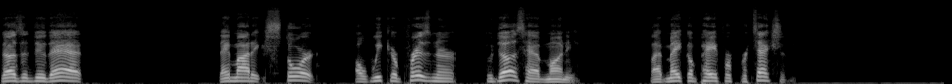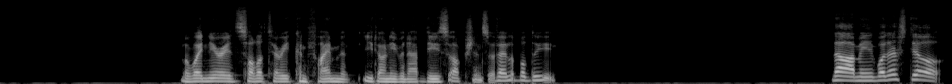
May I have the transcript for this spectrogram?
doesn't do that, they might extort a weaker prisoner who does have money, like make them pay for protection. But when you're in solitary confinement, you don't even have these options available, do you? No, I mean, well, there's still,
